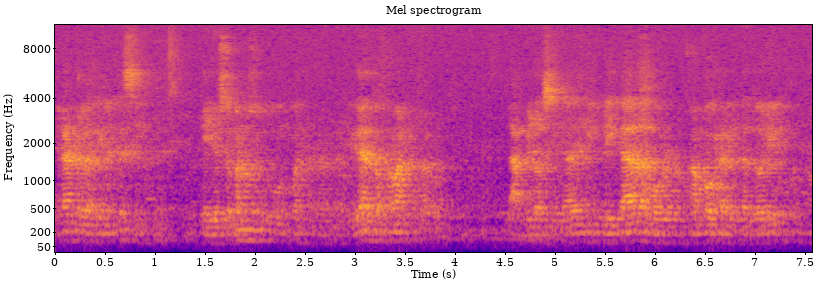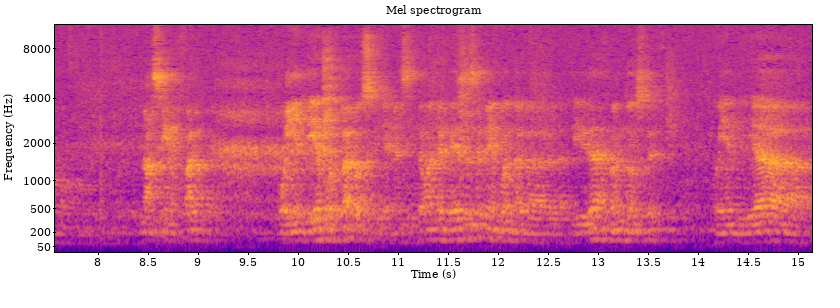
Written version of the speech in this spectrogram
eran relativamente simples. Que yo sepa no se tuvo en cuenta la relatividad, de todas formas, las velocidades implicadas por los campos gravitatorios pues, no, no hacían falta. Hoy en día, pues claro, si en el sistema GPS se tiene en cuenta la relatividad, ¿no? Entonces, hoy en día,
